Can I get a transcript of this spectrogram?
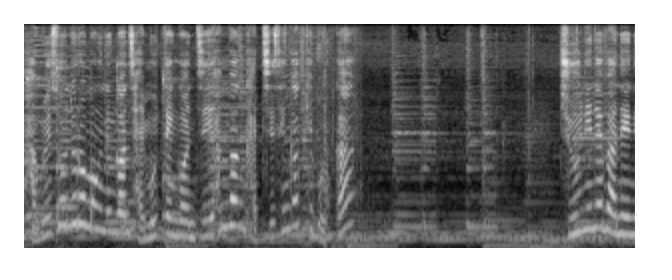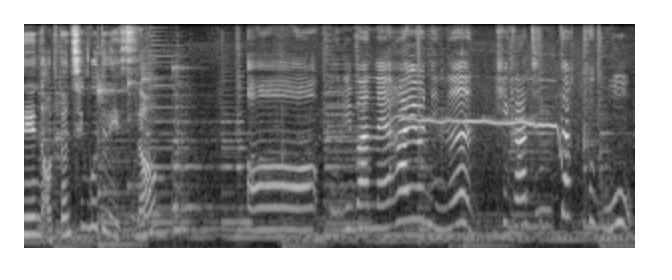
밥을 손으로 먹는 건 잘못된 건지 한번 같이 생각해 볼까? 주은이네 반에는 어떤 친구들이 있어? 어, 우리 반의 하윤이는 키가 진짜 크고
